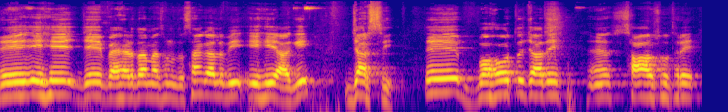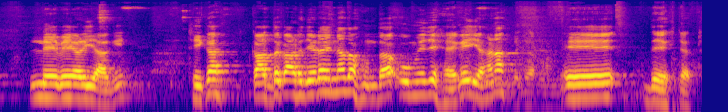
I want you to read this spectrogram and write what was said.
ਇਹ ਇਹ ਜੇ ਬਹਿੜ ਦਾ ਮੈਂ ਤੁਹਾਨੂੰ ਦੱਸਾਂ ਗੱਲ ਵੀ ਇਹ ਆ ਗਈ ਜਰਸੀ। ਤੇ ਬਹੁਤ ਜ਼ਿਆਦਾ ਸਾਫ਼ ਸੁਥਰੇ ਲੇਵੇ ਵਾਲੀ ਆ ਗਈ। ਠੀਕ ਆ? ਕੱਦ ਕਾਠ ਜਿਹੜਾ ਇਹਨਾਂ ਦਾ ਹੁੰਦਾ ਉਵੇਂ ਜੇ ਹੈਗਾ ਹੀ ਆ ਹਨਾ? ਇਹ ਦੇਖ ਚੱਟ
